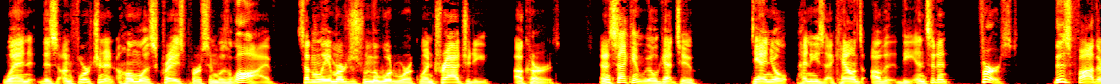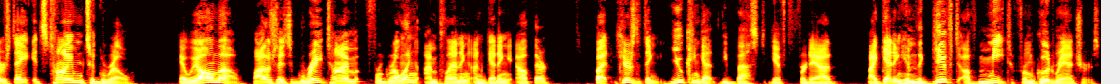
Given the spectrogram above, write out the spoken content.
when this unfortunate homeless crazed person was alive suddenly emerges from the woodwork when tragedy occurs. In a second, we'll get to Daniel Penny's account of the incident. First, this Father's Day, it's time to grill. Okay, we all know Father's Day is a great time for grilling. I'm planning on getting out there. But here's the thing you can get the best gift for dad by getting him the gift of meat from Good Ranchers.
